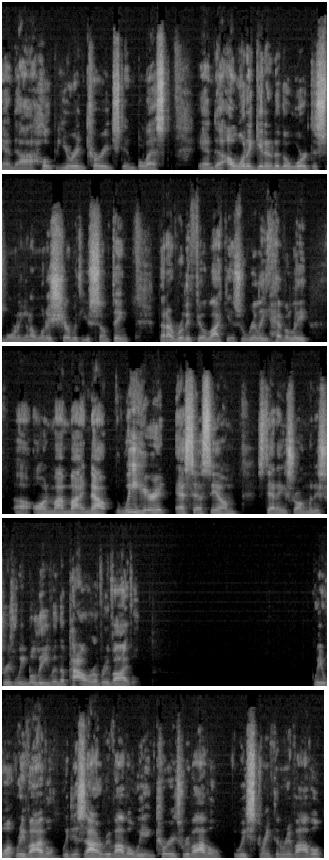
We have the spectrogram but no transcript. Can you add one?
and I hope you're encouraged and blessed. And I want to get into the Word this morning, and I want to share with you something that I really feel like is really heavily uh, on my mind. Now, we here at SSM, Standing Strong Ministries, we believe in the power of revival. We want revival. We desire revival. We encourage revival. We strengthen revival.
